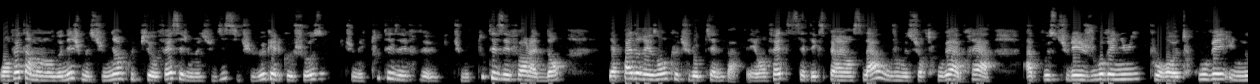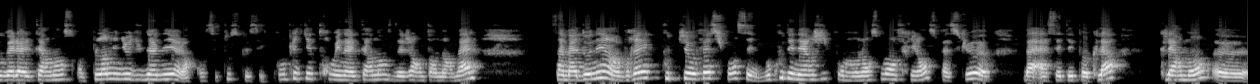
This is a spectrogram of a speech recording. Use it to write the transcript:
où en fait à un moment donné je me suis mis un coup de pied aux fesses et je me suis dit si tu veux quelque chose, tu mets tous tes tes efforts là-dedans, il n'y a pas de raison que tu l'obtiennes pas. Et en fait, cette expérience-là, où je me suis retrouvée après à, postuler jour et nuit pour euh, trouver une nouvelle alternance en plein milieu d'une année, alors qu'on sait tous que c'est compliqué de trouver une alternance déjà en temps normal, ça m'a donné un vrai coup de pied aux fesses, je pense, et beaucoup d'énergie pour mon lancement en freelance parce que, bah, à cette époque-là, clairement, euh,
